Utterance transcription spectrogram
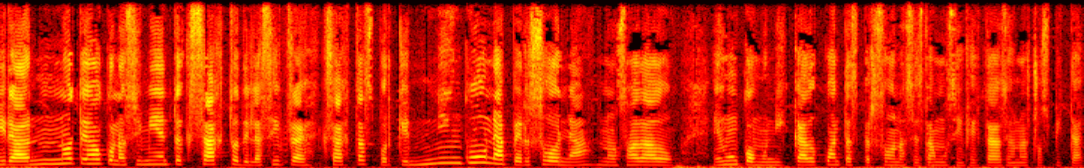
Mira, no tengo conocimiento exacto de las cifras exactas porque ninguna persona nos ha dado en un comunicado cuántas personas estamos infectadas en nuestro hospital.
